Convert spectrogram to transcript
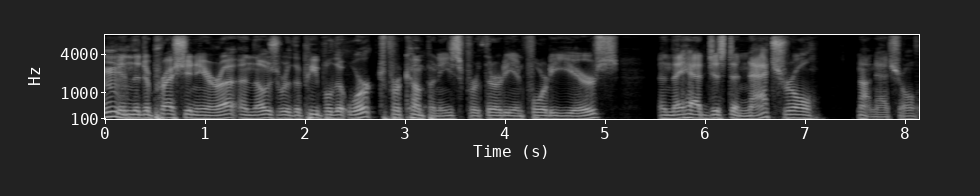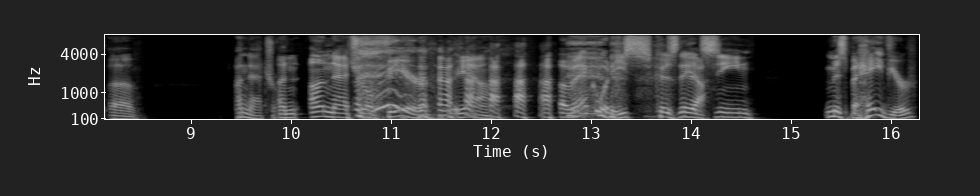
mm, in the Depression era. And those were the people that worked for companies for 30 and 40 years. And they had just a natural, not natural, uh, unnatural. an unnatural fear, yeah, of equities because they Yeah. had seen misbehavior.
